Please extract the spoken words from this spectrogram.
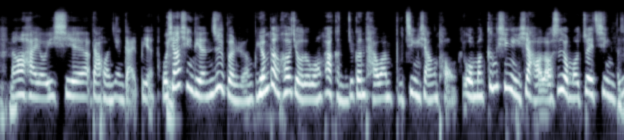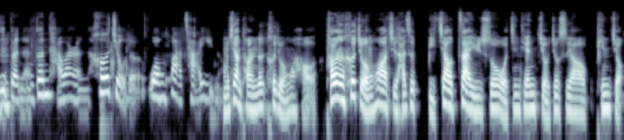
嗯、然后还有一些大环境改变。我相信连日本人原本喝酒的文化可能就跟台湾不尽相同。我们更新一下好，老师有没有最近日本人跟台湾人喝酒的文化差异呢？我们现在台湾人的喝酒文化好，台湾人喝酒文化其实还是比较在于说，我今天酒就是要拼酒，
